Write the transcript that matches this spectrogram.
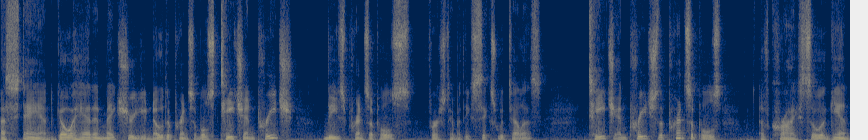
a stand. Go ahead and make sure you know the principles, teach and preach these principles. 1 Timothy 6 would tell us. Teach and preach the principles of Christ. So again,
